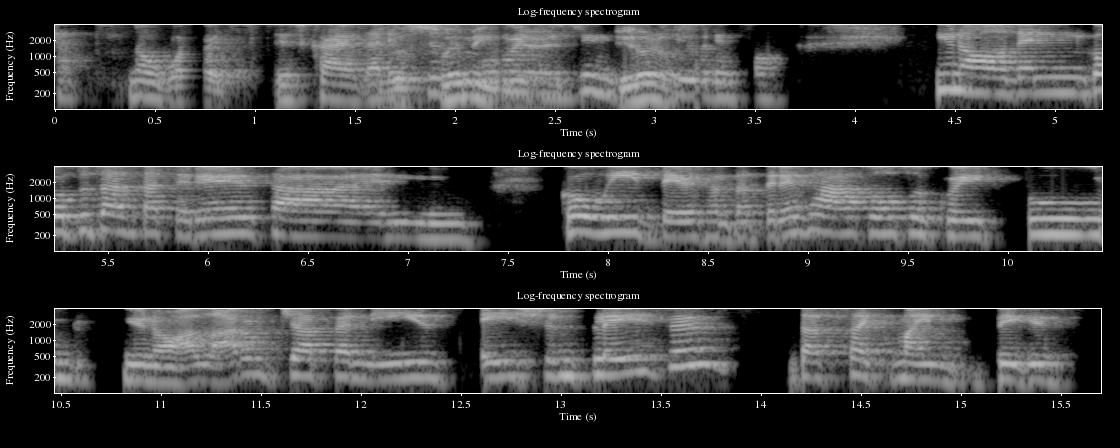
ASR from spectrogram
That's no words to describe that. It's just swimming there. gorgeous, It's beautiful. beautiful. You know, then go to Santa Teresa and go eat there. Santa Teresa has also great food. You know, a lot of Japanese, Asian places. That's like my biggest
